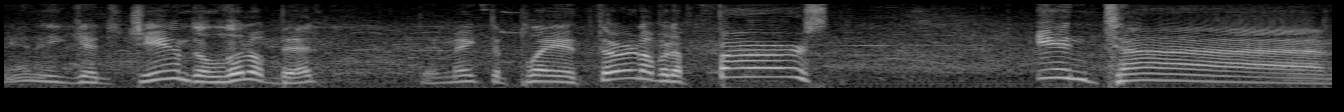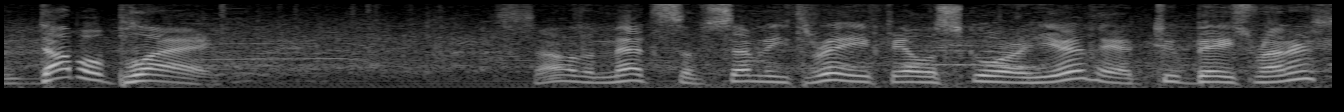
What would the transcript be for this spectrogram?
And he gets jammed a little bit. They make the play at third over to first. In time. Double play. So the Mets of 73 fail to score here. They had two base runners.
